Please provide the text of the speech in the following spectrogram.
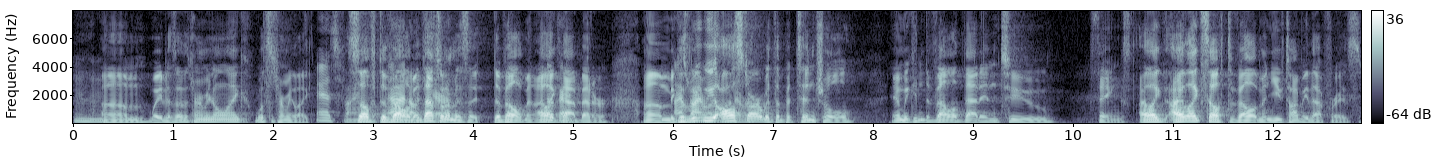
Um, wait, is that the term you don't like? What's the term you like? Mm-hmm. It's fine. Self development. That's what. I'm gonna say. Development. I like Okay. that better um, because we, we all whatever. start with the potential and we can develop that into things. I like I like self development. You've taught me that phrase.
